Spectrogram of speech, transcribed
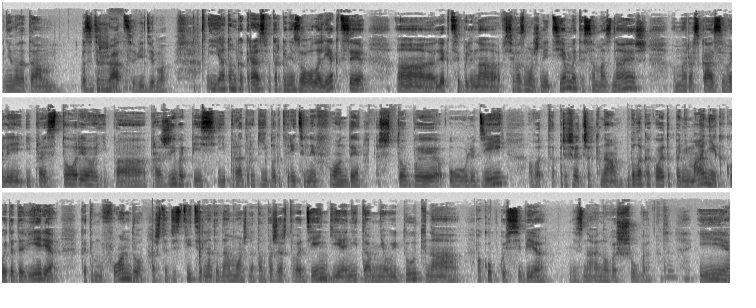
мне надо там задержаться, видимо. И я там как раз вот организовывала лекции. А, лекции были на всевозможные темы, ты сама знаешь. Мы рассказывали и про историю, и по, про живопись, и про другие благотворительные фонды, чтобы у людей, вот, пришедших к нам, было какое-то понимание, какое-то доверие к этому фонду, что действительно туда можно там пожертвовать деньги, и они там не уйдут на покупку себе не знаю, новой шубы. И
